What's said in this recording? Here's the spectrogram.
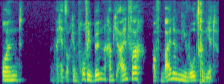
Und da ich jetzt auch kein Profi bin, habe ich einfach auf meinem Niveau trainiert.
